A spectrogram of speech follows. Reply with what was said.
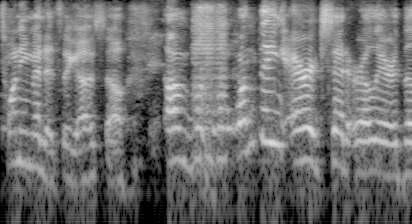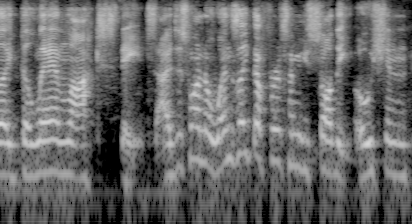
20 minutes ago. So, um, but, but one thing Eric said earlier, the like the landlocked states. I just want to know when's like the first time you saw the ocean,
